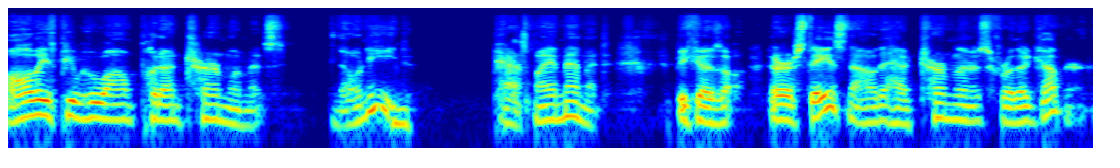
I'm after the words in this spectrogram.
All these people who want to put on term limits, no need. Pass my amendment because there are states now that have term limits for their governors.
